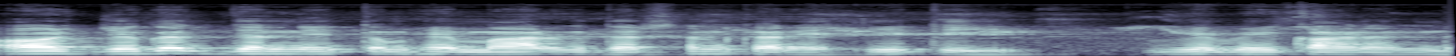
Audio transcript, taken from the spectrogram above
और जगत जननी तुम्हें मार्गदर्शन करें इति विवेकानंद।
